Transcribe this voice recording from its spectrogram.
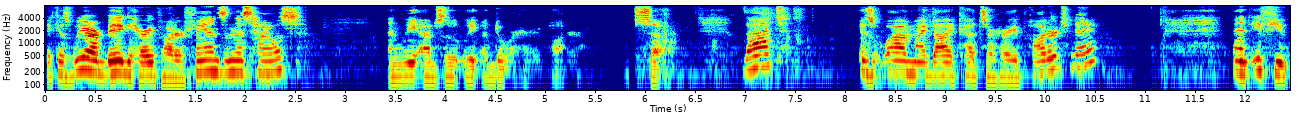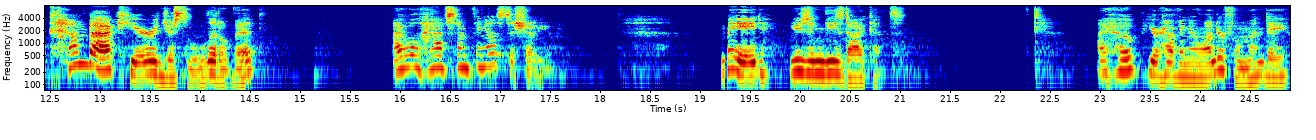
because we are big Harry Potter fans in this house, and we absolutely adore Harry Potter. So, that is why my die cuts are Harry Potter today. And if you come back here in just a little bit, I will have something else to show you. Made using these die cuts. I hope you're having a wonderful Monday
